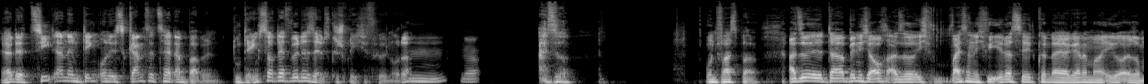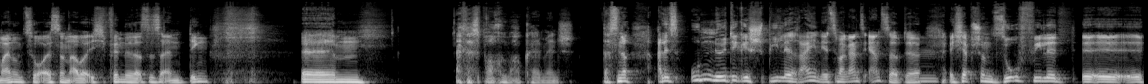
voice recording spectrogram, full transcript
Ja, der zieht an dem Ding und ist ganze Zeit am Babbeln. Du denkst doch, der würde Selbstgespräche führen, oder? Mhm, ja. Also, unfassbar. Also, da bin ich auch, also ich weiß ja nicht, wie ihr das seht, könnt da ja gerne mal eure Meinung zu äußern, aber ich finde, das ist ein Ding, ähm, das braucht überhaupt kein Mensch. Das sind doch alles unnötige Spielereien. Jetzt mal ganz ernsthaft. Ja? Mhm. Ich habe schon so viele äh, äh,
